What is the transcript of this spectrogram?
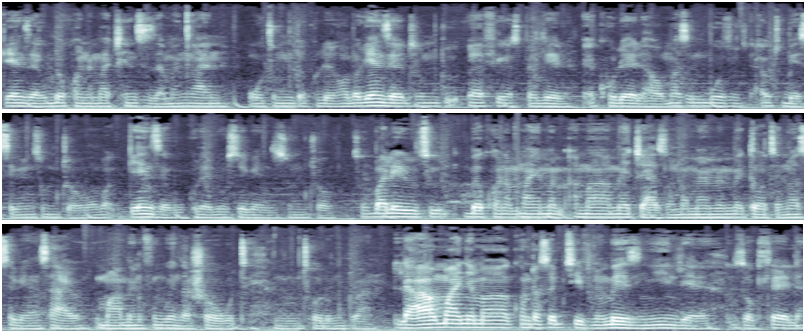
kuyenzeka kube khona ama-chances amancane ukuthi umuntu ekhulele ngoba kuyenzeka ukuthi umuntu uyafika esibhedlela ekhulele hawu uma simbuza ukuthi awuthi besebenzisa umjovo ngoba kuyenzeka ukhulele usebenzisa umjovo so kubalulekile ukuthi kube khona ama-measures noma ama-methods eniwasebenzisayo uma ngabe nifuna ukwenza sure ukuthi nimthole umntwana. La amanye ama-contraceptive noma ezinye iy'ndlela zokuhlela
